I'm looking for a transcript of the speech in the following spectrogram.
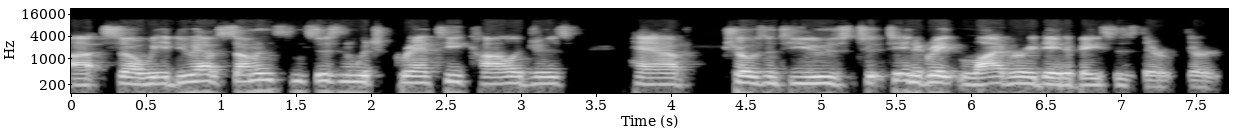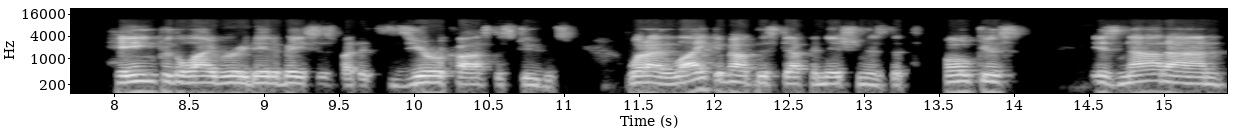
Uh, so we do have some instances in which grantee colleges have chosen to use to, to integrate library databases. They're, they're paying for the library databases, but it's zero cost to students. What I like about this definition is that the focus is not on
